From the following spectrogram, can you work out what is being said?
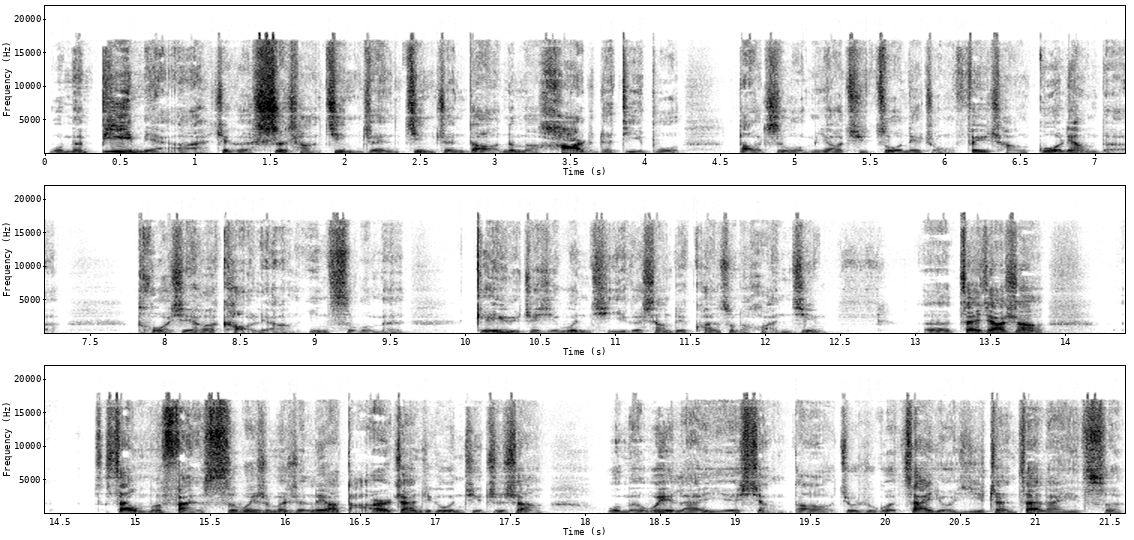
我们避免啊这个市场竞争竞争到那么 hard 的地步，导致我们要去做那种非常过量的妥协和考量，因此我们给予这些问题一个相对宽松的环境。呃，再加上在我们反思为什么人类要打二战这个问题之上。我们未来也想到，就如果再有一战再来一次，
